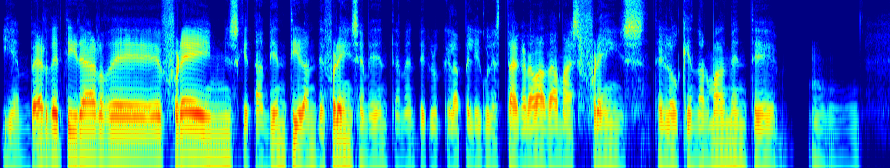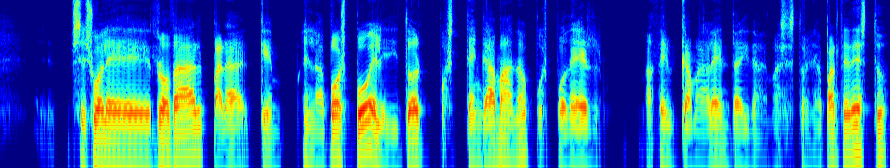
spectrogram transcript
y en vez de tirar de frames, que también tiran de frames, evidentemente, creo que la película está grabada más frames de lo que normalmente mm, se suele rodar para que en la pospo el editor pues tenga a mano pues poder hacer cámara lenta y demás historia. Aparte de esto,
